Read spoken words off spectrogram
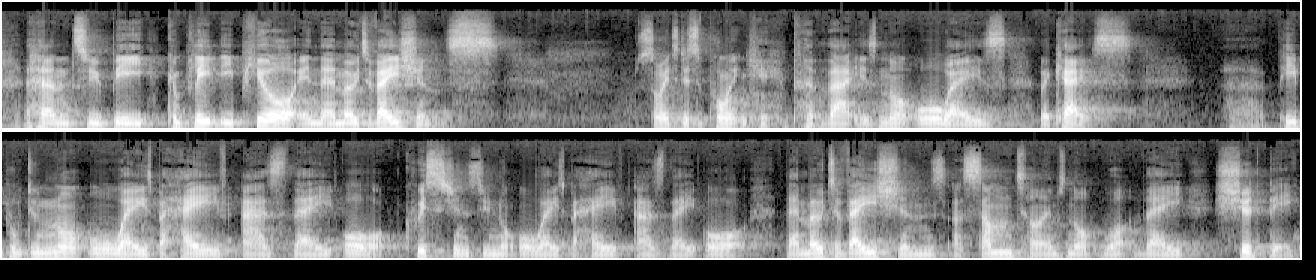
and to be completely pure in their motivations. Sorry to disappoint you, but that is not always the case. Uh, people do not always behave as they ought. Christians do not always behave as they ought. Their motivations are sometimes not what they should be.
